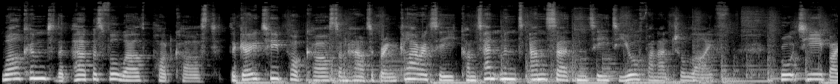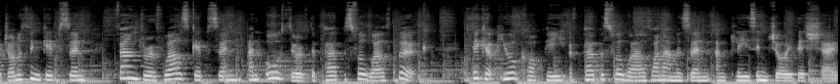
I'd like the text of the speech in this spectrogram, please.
Welcome to the Purposeful Wealth Podcast, the go to podcast on how to bring clarity, contentment, and certainty to your financial life. Brought to you by Jonathan Gibson, founder of Wells Gibson and author of the Purposeful Wealth book. Pick up your copy of Purposeful Wealth on Amazon and please enjoy this show.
